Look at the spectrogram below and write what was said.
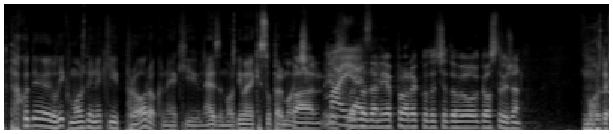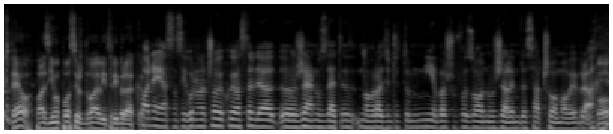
Tako da je lik možda i neki prorok, neki, ne znam, možda ima neki super moć. Pa Ma, izgleda jeste. da nije prorekao da će da ga ostavi žena. Možda je hteo. Pazi, ima posle još dva ili tri braka. Pa ne, ja sam sigurna da čovjek koji ostavlja uh, ženu s dete novorođenčetom nije baš u fazonu želim da sačuvam ovaj brak. O,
